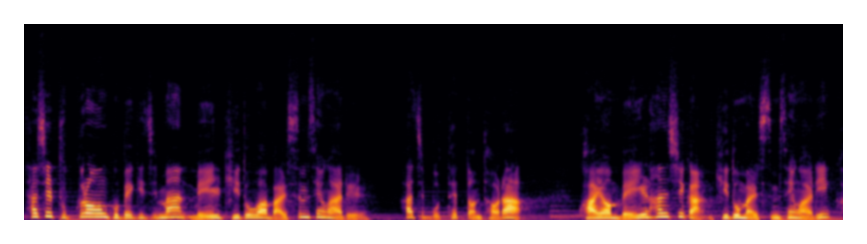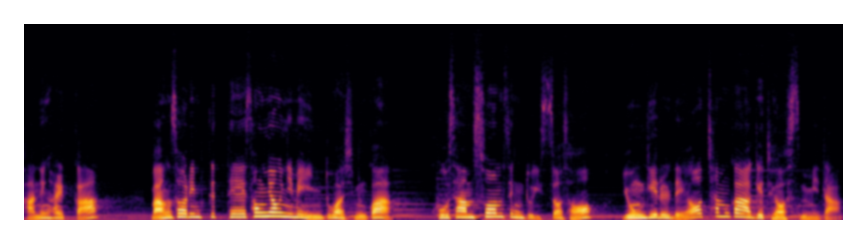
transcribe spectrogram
사실 부끄러운 고백이지만 매일 기도와 말씀 생활을 하지 못했던 터라 과연 매일 1시간 기도 말씀 생활이 가능할까? 망설임 끝에 성령님의 인도하심과 고3 수험생도 있어서 용기를 내어 참가하게 되었습니다.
